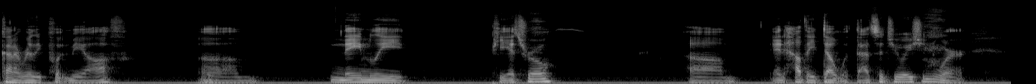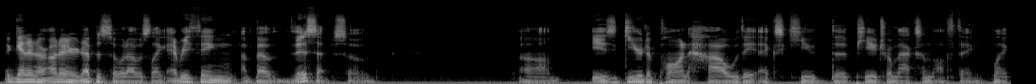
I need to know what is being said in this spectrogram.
kind of really putting me off um, namely Pietro, um, and how they dealt with that situation. Where, again, in our unedited episode, I was like, everything about this episode um, is geared upon how they execute the Pietro Maximoff thing. Like,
